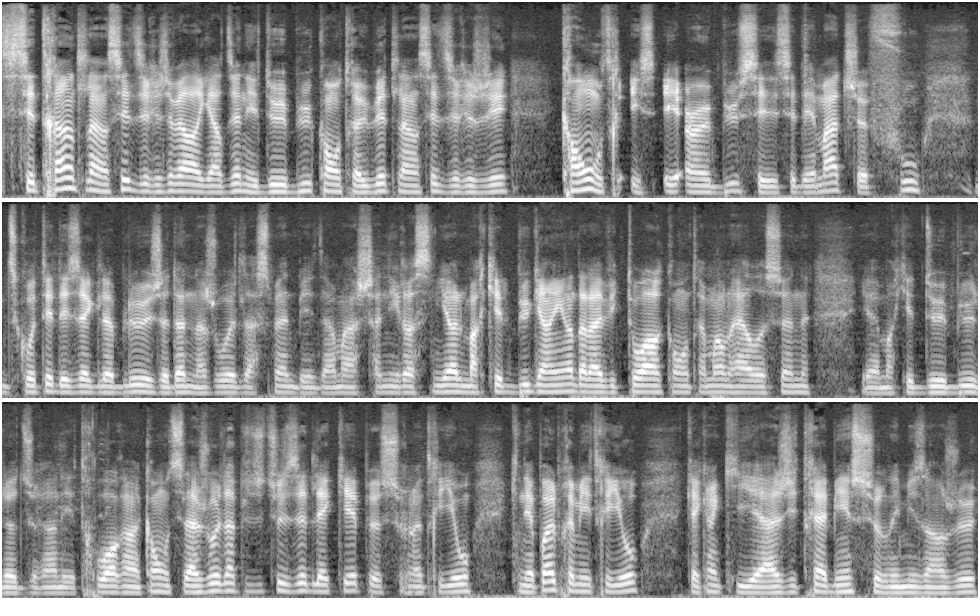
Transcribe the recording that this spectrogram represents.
c'est 30 lancés dirigés vers la gardienne et deux buts contre 8 lancés dirigés contre et, et un but. C'est des matchs fous du côté des Aigles Bleus. Je donne la joueuse de la semaine, bien évidemment, à Shani Rossignol, marqué le but gagnant dans la victoire contre Mount Allison. Il a marqué deux buts là, durant les trois rencontres. C'est la joueuse la plus utilisée de l'équipe euh, sur un trio qui n'est pas le premier trio. Quelqu'un qui agit très bien sur les mises en jeu.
